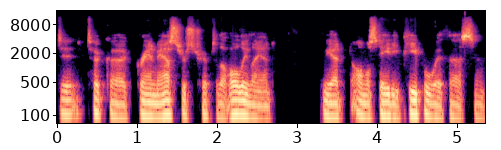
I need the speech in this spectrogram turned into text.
did, took a Grand Master's trip to the Holy Land. We had almost 80 people with us, and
